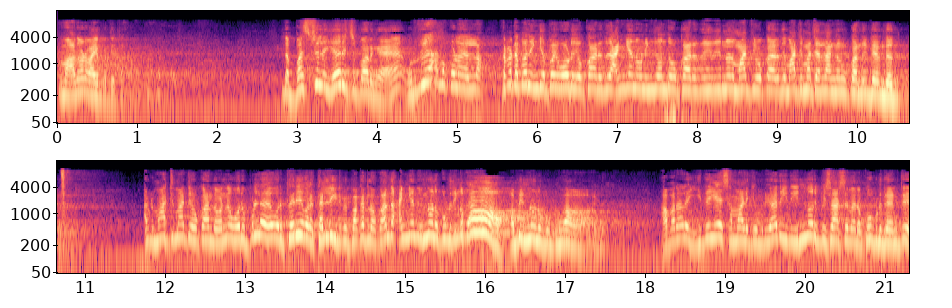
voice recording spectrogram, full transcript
நம்ம அதோட வாய்ப்புத்திட்டான் இந்த பஸ்ல ஏறிச்சு பாருங்க ஒரே அமக்குளம் எல்லாம். டப்ப டப்பன்னு இங்க போய் ஓடி உட்காருது அங்கே ஒன்று இங்க வந்து உட்காருது இது இன்னொன்று மாத்தி உட்காருது மாத்தி மாத்தி எல்லாம் அங்கே உட்காந்துக்கிட்டே இருந்தது. அப்படி மாத்தி மாத்தி உட்காந்த உடனே ஒரு பிள்ளை ஒரு பெரியவரை தள்ளிக்கிட்டு போய் பக்கத்தில் உட்காந்து அங்கேருந்து இன்னொன்று கூப்பிடுது இங்கே போ! அப்படி இன்னொன்று கூப்பிடு அப்படி. அவரால் இதையே சமாளிக்க முடியாது. இது இன்னொரு பிசாசு வேற கூப்பிடுதேன்ட்டு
